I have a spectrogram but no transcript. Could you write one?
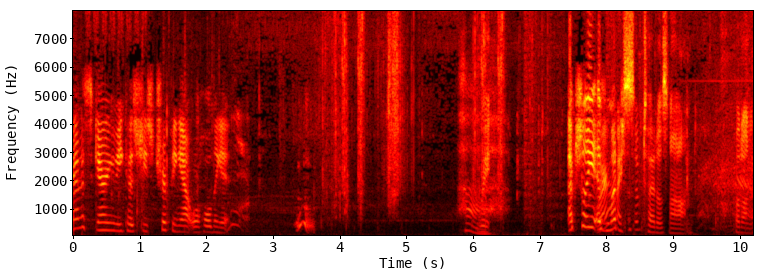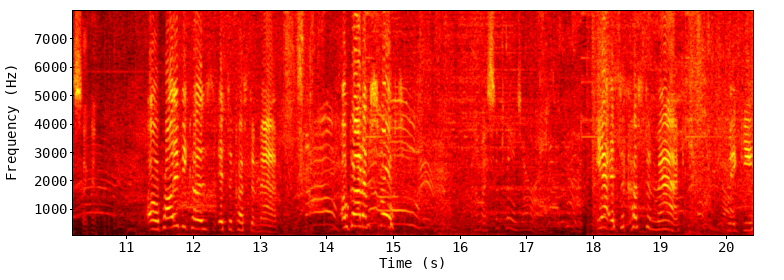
Kind of scaring me because she's tripping out while holding it. Ooh. Wait. Actually, Why as are my subtitles not on? Hold on a second. Oh, probably because it's a custom map. Oh god, I'm smoked! No, my subtitles are on. Yeah, it's a custom map, Mickey.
